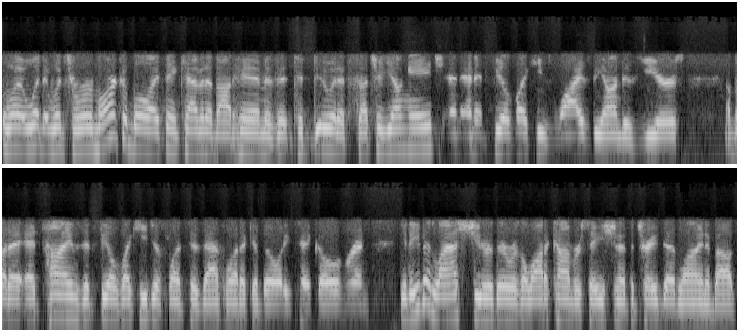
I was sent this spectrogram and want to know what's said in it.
What, what, what's remarkable, I think, Kevin, about him is that to do it at such a young age, and, and it feels like he's wise beyond his years. But at, times, it feels like he just lets his athletic ability take over. And you know, even last year, there was a lot of conversation at the trade deadline about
